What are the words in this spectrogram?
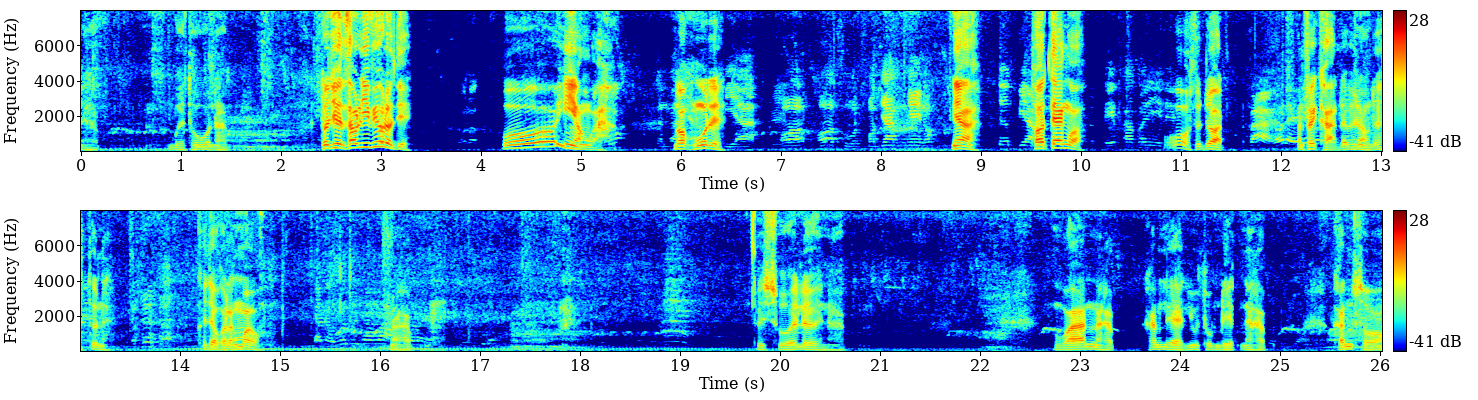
นะครับ เบอร์โทรนะครับ ตัวเชื่อเซารีวิวเลยดิโอ้ยอหย่างวะนอกหูเลยเนี่ยทอดแตงวะโอ้สุดยอด มันไฟขาดเด้อพี่น้องเด้อตัวนี้เขาเจ้ากำลังเมานะครับ สวยๆเลยนะครับหวานนะครับขั้นแรกอยู่สมเด็จนะครับขั้นสอง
